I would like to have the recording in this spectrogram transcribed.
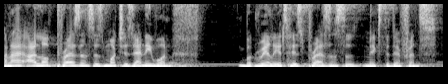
And I, I love presents as much as anyone, but really it's his presence that makes the difference.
